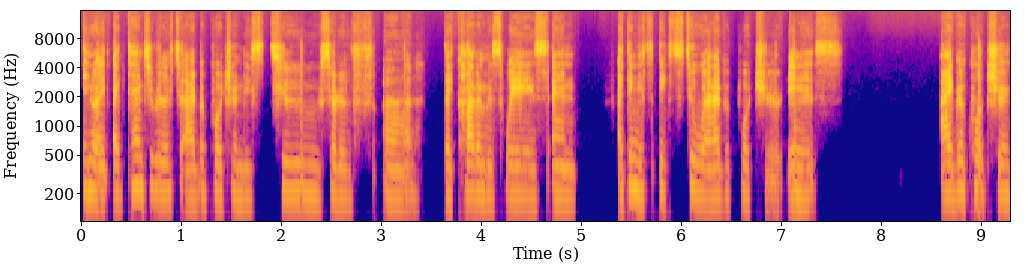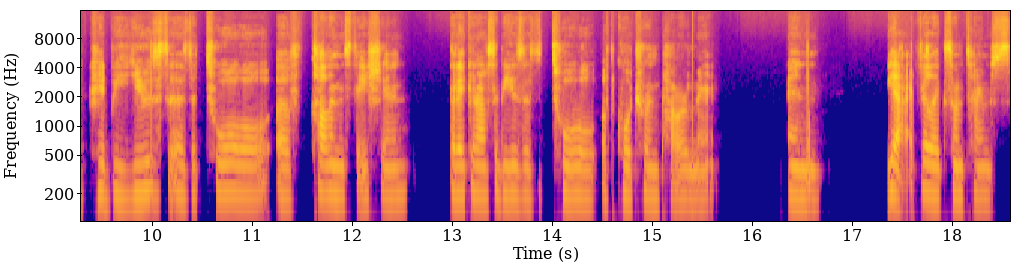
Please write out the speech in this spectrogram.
you know I, I tend to relate to agriculture in these two sort of uh, dichotomous ways and i think it speaks to what agriculture is agriculture could be used as a tool of colonization but it can also be used as a tool of cultural empowerment. And yeah i feel like sometimes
